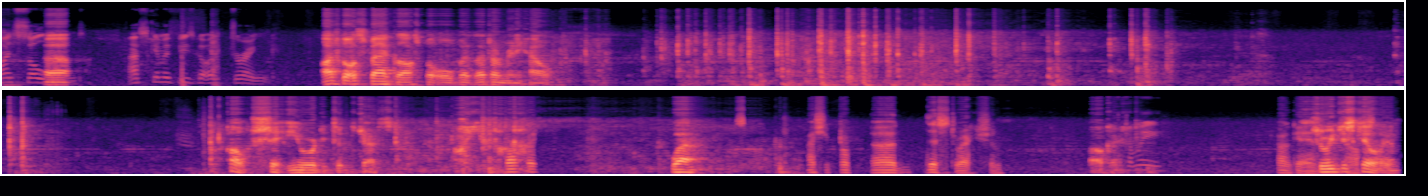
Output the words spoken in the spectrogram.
mine's soul Uh. Bound. Ask him if he's got a drink. I've got a spare glass bottle, but that don't really help. Oh shit, you already took the chest. Oh, you fucker. Where? I should prob- uh, this direction. Okay. Can we? Can't get in. Should we just kill him?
